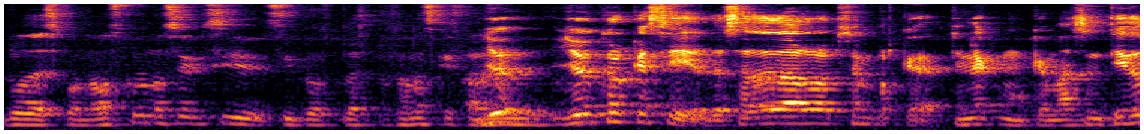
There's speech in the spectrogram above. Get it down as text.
lo desconozco, no sé si, si los- las personas que están... Yo, yo creo que sí, les ha de dar la opción porque tiene como que más sentido.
